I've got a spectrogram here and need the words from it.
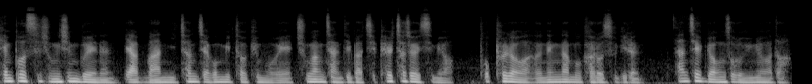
캠퍼스 중심부에는 약 12,000제곱미터 규모의 중앙 잔디밭이 펼쳐져 있으며 포플러와 은행나무 가로수길은 산책 명소로 유명하다.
